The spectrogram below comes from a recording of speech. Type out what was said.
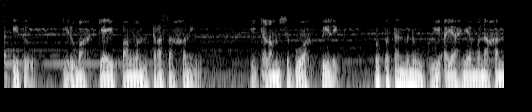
Pada itu, di rumah Kiai Pangon terasa hening. Di dalam sebuah bilik, Pepetan menunggui ayahnya menahan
